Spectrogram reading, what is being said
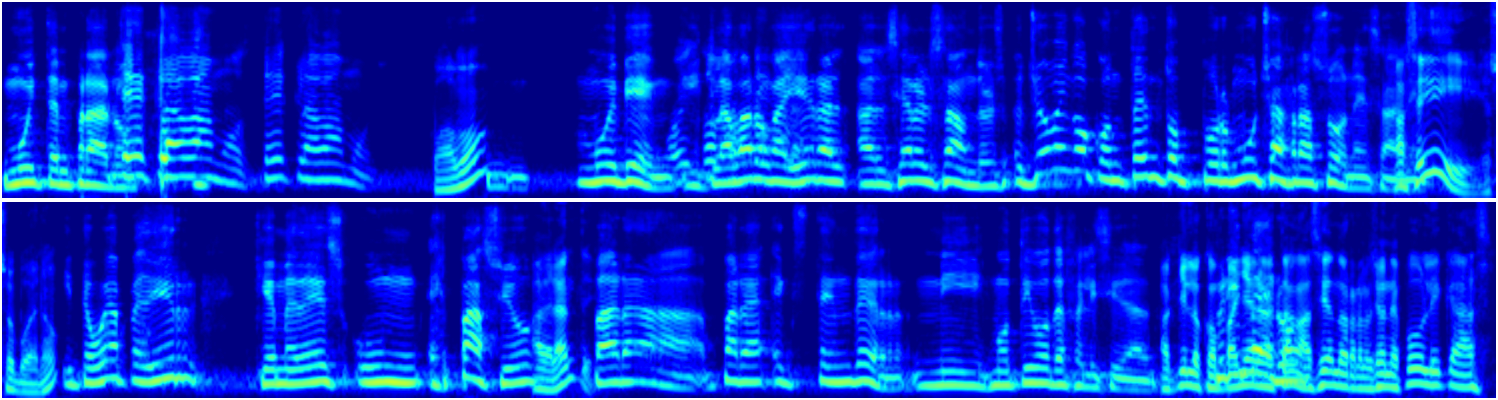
muy temprano. Te clavamos, te clavamos. ¿Cómo? Muy bien. Y clavaron ayer al, al Seattle Sounders. Yo vengo contento por muchas razones, Ah, Alex. sí, eso es bueno. Y te voy a pedir que me des un espacio Adelante. para, para extender mis motivos de felicidad. Aquí los compañeros Primero- están haciendo relaciones públicas.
